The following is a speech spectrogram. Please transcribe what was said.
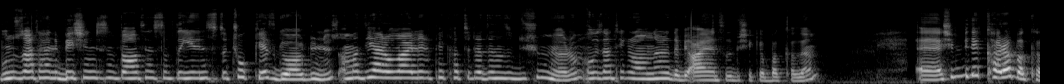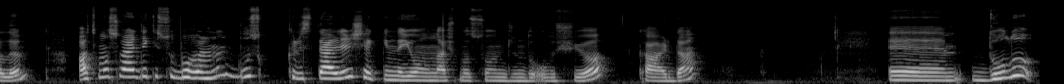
Bunu zaten hani 5. sınıfta, 6. sınıfta, 7. sınıfta çok kez gördünüz. Ama diğer olayları pek hatırladığınızı düşünmüyorum. O yüzden tekrar onlara da bir ayrıntılı bir şekilde bakalım. Ee, şimdi bir de kara bakalım. Atmosferdeki su buharının buz kristalleri şeklinde yoğunlaşması sonucunda oluşuyor karda. Ee, dolu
